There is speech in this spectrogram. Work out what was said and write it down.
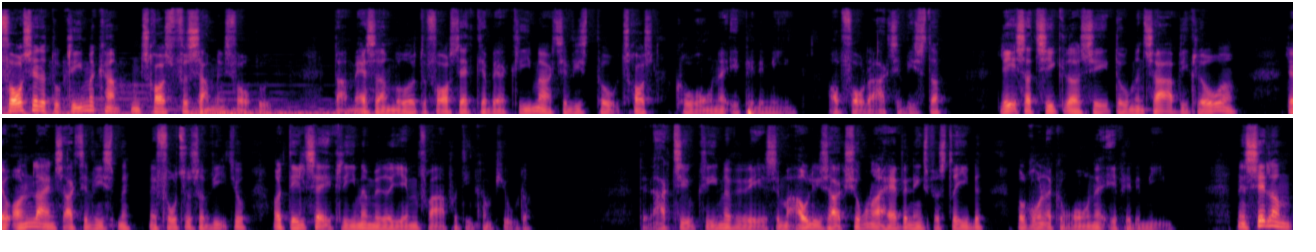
fortsætter du klimakampen trods forsamlingsforbud. Der er masser af måder, du fortsat kan være klimaaktivist på trods coronaepidemien. Opfordrer aktivister. Læs artikler og se dokumentarer bliv klogere. Lav online aktivisme med fotos og video og deltag i klimamøder hjemmefra på din computer. Den aktive klimabevægelse må aflyse aktioner og happenings på stribe på grund af coronaepidemien. Men selvom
